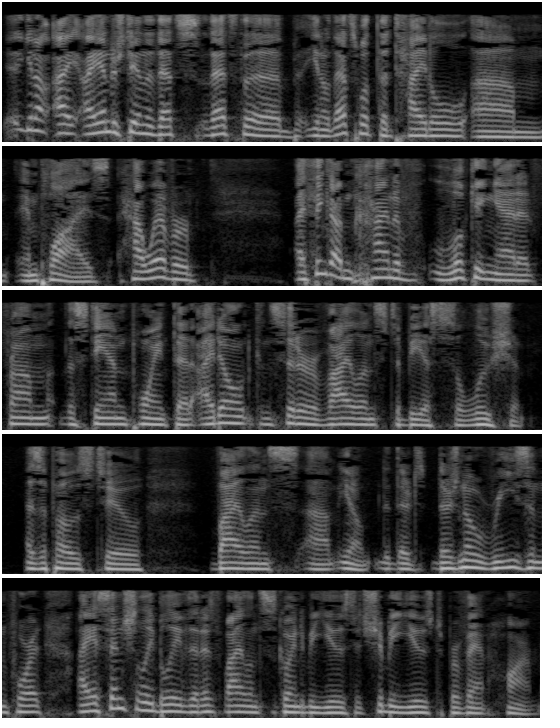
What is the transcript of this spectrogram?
You know, I, I understand that that's that's the you know that's what the title um, implies. However, I think I'm kind of looking at it from the standpoint that I don't consider violence to be a solution, as opposed to violence. Um, you know, there's there's no reason for it. I essentially believe that if violence is going to be used, it should be used to prevent harm.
